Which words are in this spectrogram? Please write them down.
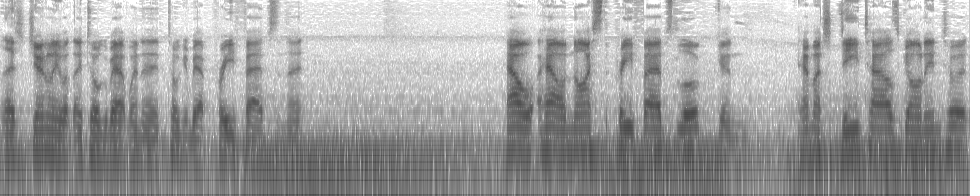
That's generally what they talk about when they're talking about prefabs and that. How how nice the prefabs look and how much detail's gone into it.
